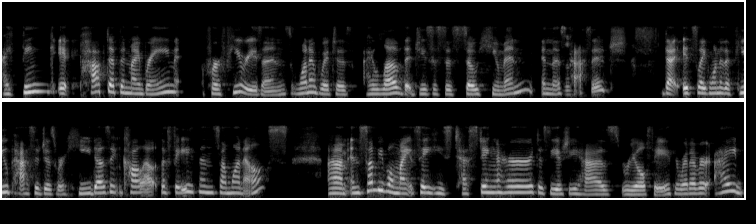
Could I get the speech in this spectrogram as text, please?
I think it popped up in my brain for a few reasons. One of which is I love that Jesus is so human in this mm-hmm. passage that it's like one of the few passages where he doesn't call out the faith in someone else. Um, and some people might say he's testing her to see if she has real faith or whatever. I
